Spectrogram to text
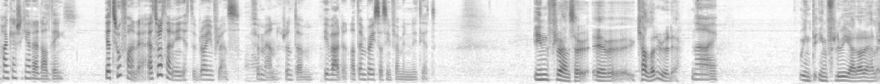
Han kanske kan rädda allting. Jag tror fan det. Jag tror att han är en jättebra influens för män runt om i världen. Att embracea sin femininitet. Influencer, eh, kallar du det det? Nej, Och inte influerare heller.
